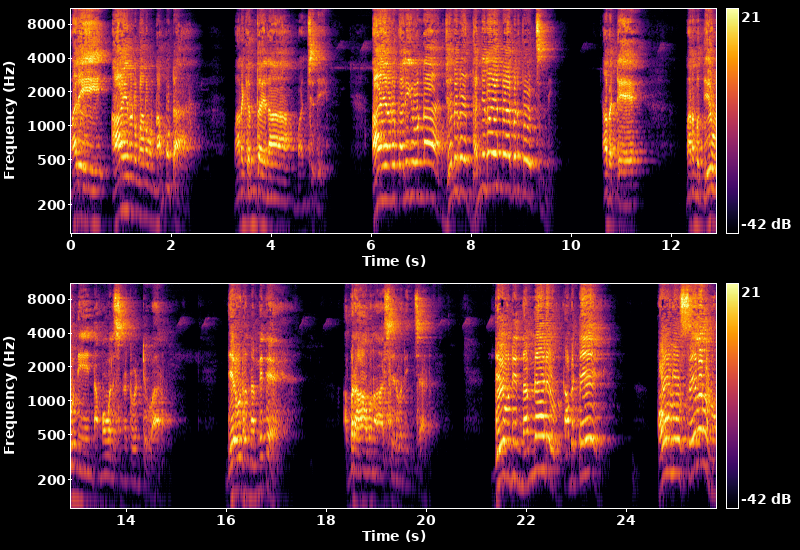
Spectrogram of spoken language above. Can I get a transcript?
మరి ఆయనను మనం నమ్ముట మనకెంతైనా మంచిది. ఆయనను కలిగి ఉన్న జనులు ధన్యులు అని రాబడుతూ వచ్చింది. కాబట్టి మనము దేవుణ్ణి నమ్మవలసినటువంటి వారు. దేవుడు నమ్మితే అబ్రహామును ఆశీర్వదించాడు. దేవుడిని నమ్మాడు కాబట్టే పౌలు శీలలను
